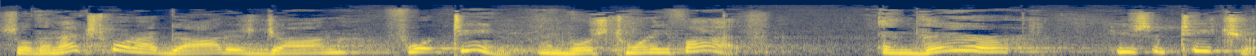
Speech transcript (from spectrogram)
So the next one I've got is John 14 and verse 25. And there he's a teacher.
